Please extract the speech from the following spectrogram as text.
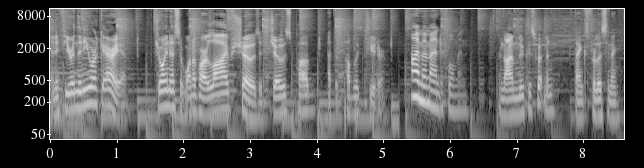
And if you're in the New York area, join us at one of our live shows at Joe's Pub at the Public Theatre. I'm Amanda Foreman. And I'm Lucas Wittmann. Thanks for listening.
